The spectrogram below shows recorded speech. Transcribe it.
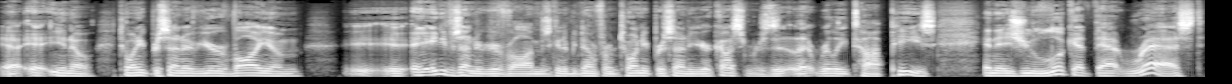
Uh, uh you know, 20% of your volume, 80% of your volume is going to be done from 20% of your customers, that really top piece. And as you look at that rest,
